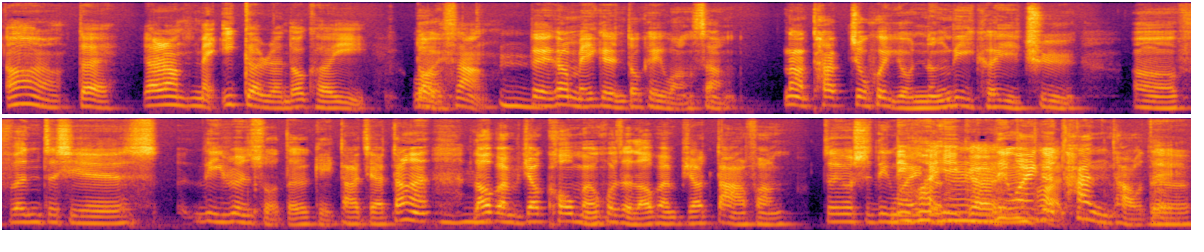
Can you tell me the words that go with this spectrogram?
嗯，对，要让每一个人都可以往上，嗯，对，让每一个人都可以往上。那他就会有能力可以去呃分这些利润所得给大家。当然，老板比较抠门或者老板比较大方，这又是另外一个另外一个，另外一个探讨的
